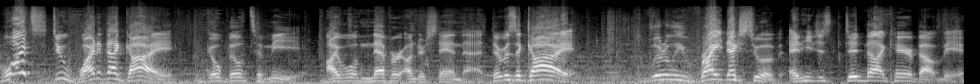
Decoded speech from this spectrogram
What? Dude, why did that guy go build to me? I will never understand that. There was a guy literally right next to him and he just did not care about me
